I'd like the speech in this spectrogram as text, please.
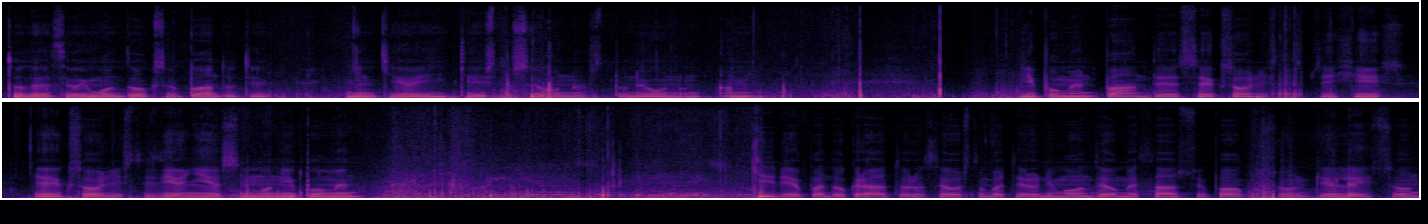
Το δε Θεό ημών δόξα πάντοτε νυν και αεί και εις τους αιώνας των αιώνων. Αμήν. Υπομεν πάντες εξ όλης της ψυχής και εξ όλης της διανοίας ημών υπομεν. Κύριε Παντοκράτορο Θεός των Πατέρων ημών, δεομεθά σου επάκουσον και ελέησον.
